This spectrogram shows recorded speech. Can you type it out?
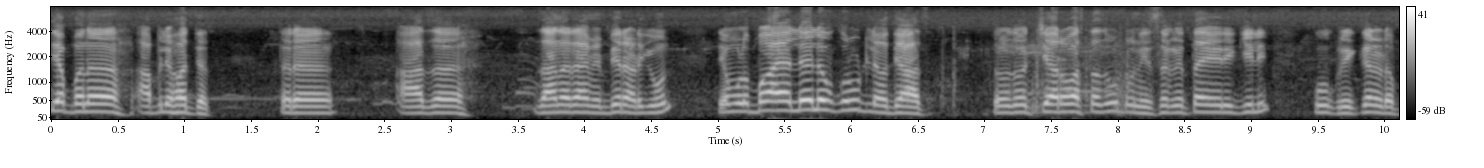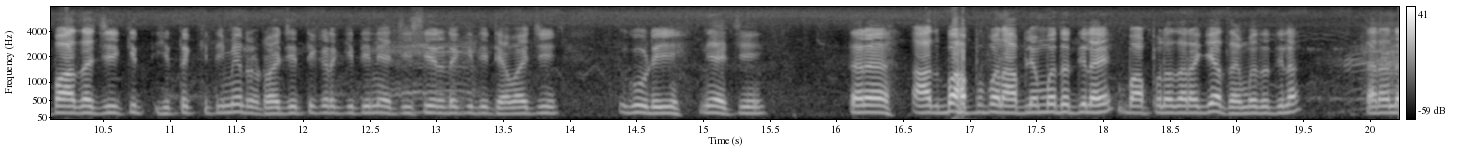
त्या पण आपल्या होत्यात. तर आज जाणार आहे आम्ही बिराड घेऊन. त्यामुळं बाया लय लवकर उठल्या होत्या आज. जवळजवळ चार वाजताच उठून ही सगळी तयारी केली. कोकरी करडं पाजायची किती हिथं किती मेंढरं ठेवायची तिकडं किती न्यायची शिरडं किती ठेवायची गोडी न्यायची. तर आज बापू पण आपल्या मदतीला आहे. बापूला जरा घ्यायचा आहे मदतीला. कारण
